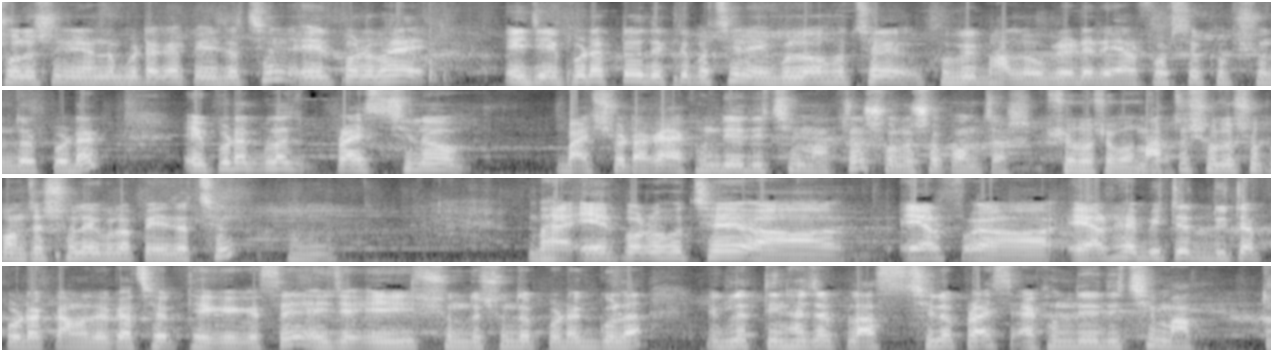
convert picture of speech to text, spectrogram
ষোলোশো নিরানব্বই টাকায় পেয়ে যাচ্ছেন। এরপরে ভাই, এই যে এই প্রোডাক্টটাও দেখতে পাচ্ছেন, এগুলো হচ্ছে খুবই ভালো গ্রেডের এয়ারফোর্সের খুব সুন্দর প্রোডাক্ট এই প্রোডাক্টগুলোর প্রাইস ছিল বাইশশো টাকা। এখন দিয়ে দিচ্ছি মাত্র ষোলোশো পঞ্চাশ। ষোলোশো মাত্র ষোলোশো পঞ্চাশ হলে এগুলো পেয়ে যাচ্ছেন। ভাই এরপরে হচ্ছে এয়ার এয়ার হ্যাবিটের দুইটা প্রোডাক্ট আমাদের কাছে থেকে গেছে। এই যে এই সুন্দর সুন্দর প্রোডাক্টগুলো এগুলো তিন হাজার প্লাস ছিল প্রাইস এখন দিয়ে দিচ্ছি মাত্র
